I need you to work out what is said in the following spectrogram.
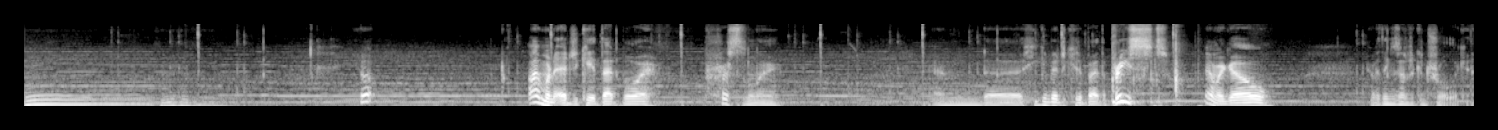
You know, I'm going to educate that boy, personally. And uh, he can be educated by the priest. There we go. Everything's under control again.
